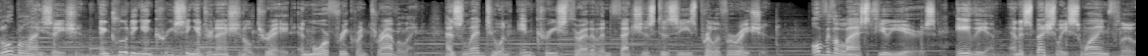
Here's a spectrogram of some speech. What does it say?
Globalization, including increasing international trade and more frequent traveling, has led to an increased threat of infectious disease proliferation. Over the last few years, avian and especially swine flu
